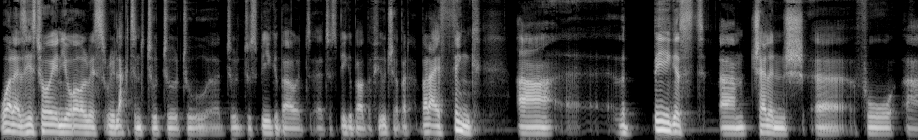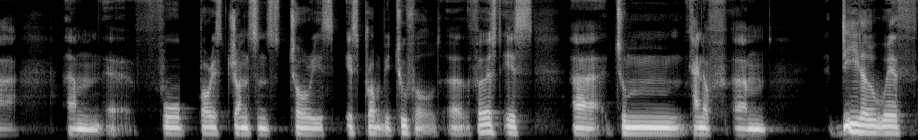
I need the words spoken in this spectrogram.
Well, as a historian, you're always reluctant to to to uh, to to speak about uh, to speak about the future. But but I think uh, the biggest um, challenge uh, for uh, um, uh, for Boris Johnson's Tories is probably twofold. the first is to kind of um, deal with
